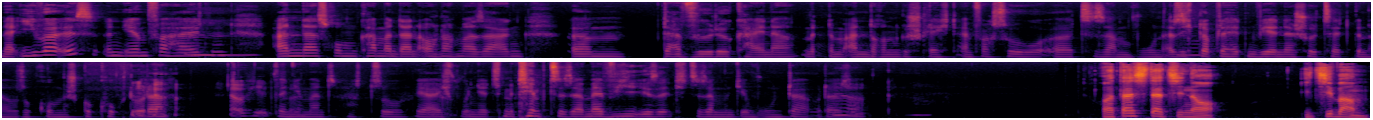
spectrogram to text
naiver ist in ihrem Verhalten. Mhm. Andersrum kann man dann auch nochmal sagen, ähm, da würde keiner mit einem anderen Geschlecht einfach so äh, zusammenwohnen. Also ich Ja. glaube, da hätten wir in der Schulzeit genauso komisch geguckt, oder? Ja, auf jeden Wenn Fall. jemand sagt so, ja, ich wohne jetzt mit dem zusammen, ja, wie, ihr seid nicht zusammen und ihr wohnt da oder ja, so. genau. 私たちの一番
